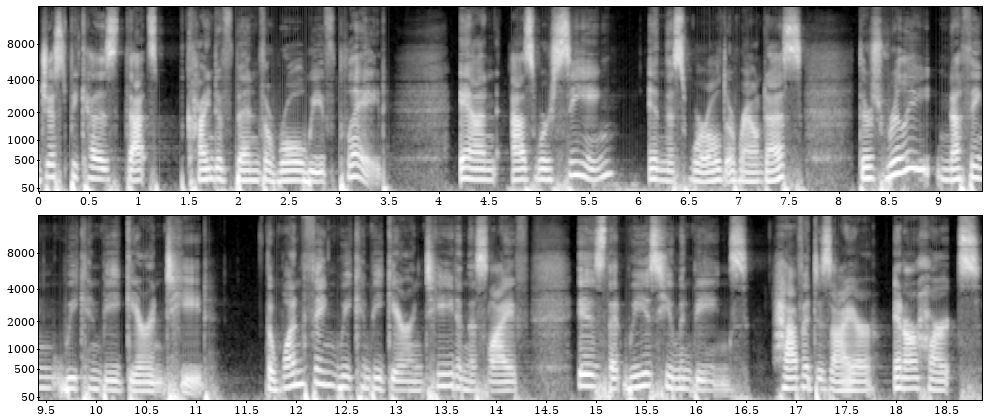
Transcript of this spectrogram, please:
just because that's kind of been the role we've played. And as we're seeing in this world around us, there's really nothing we can be guaranteed. The one thing we can be guaranteed in this life is that we as human beings have a desire in our hearts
